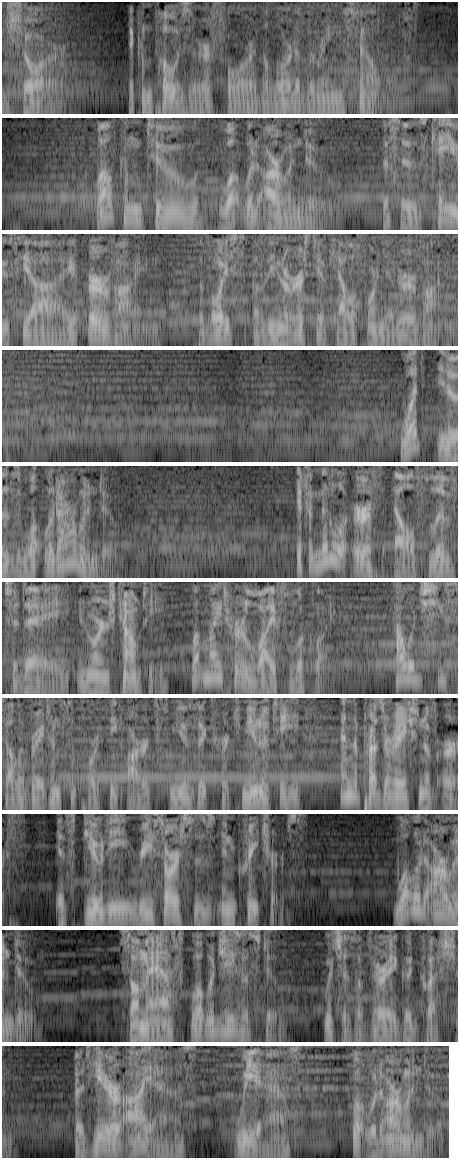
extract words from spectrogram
Shore, the composer for the Lord of the Rings films. Welcome to What Would Arwen Do? This is KUCI Irvine, the voice of the University of California at Irvine. What is What Would Arwen Do? If a Middle-earth elf lived today in Orange County, what might her life look like? How would she celebrate and support the arts, music, her community, and the preservation of Earth, its beauty, resources, and creatures? What would Arwen do? Some ask, what would Jesus do? Which is a very good question. But here I ask, we ask, what would Arwen do?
